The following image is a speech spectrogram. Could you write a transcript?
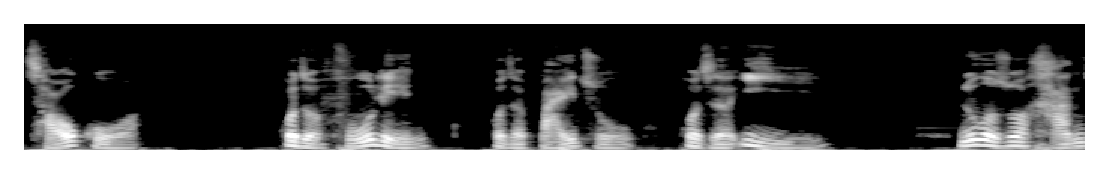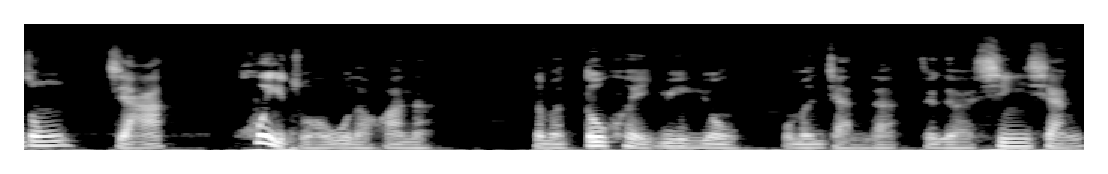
草果，或者茯苓，或者白术，或者薏苡。如果说寒中夹秽浊物的话呢，那么都会运用我们讲的这个辛香。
